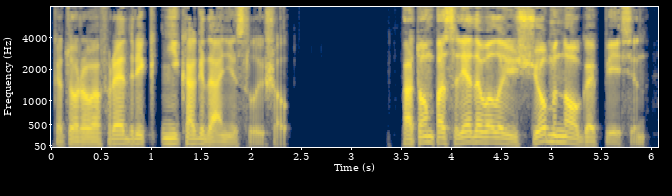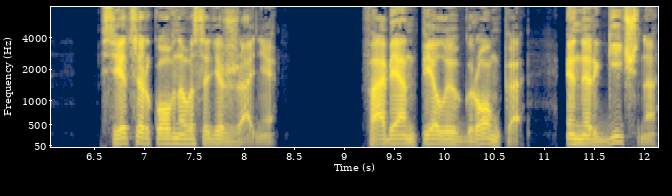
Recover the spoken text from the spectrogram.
которого Фредерик никогда не слышал. Потом последовало еще много песен, все церковного содержания. Фабиан пел их громко, энергично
